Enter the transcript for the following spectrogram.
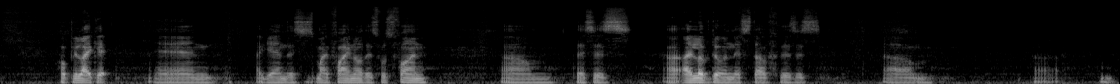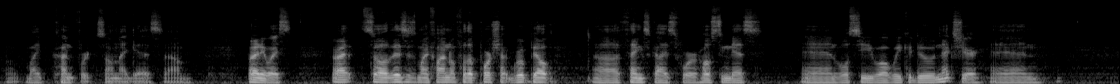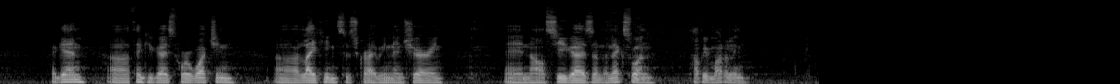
hope you like it. And again this is my final. This was fun. Um, this is uh, I love doing this stuff. This is um, uh, my comfort zone I guess. Um, but anyways all right so this is my final for the Porsche group build. uh, thanks guys for hosting this and we'll see what we could do next year. And again uh, thank you guys for watching uh, liking subscribing and sharing. And I'll see you guys on the next one. Happy modeling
